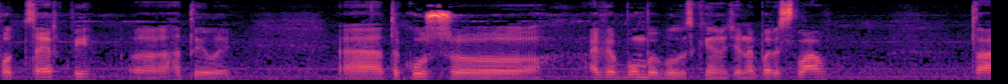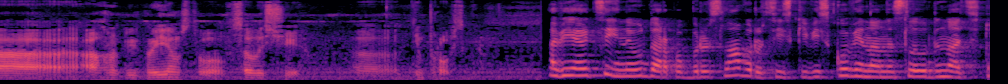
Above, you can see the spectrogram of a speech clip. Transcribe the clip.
по церкві е, гатили. Також авіабомби були скинуті на Береслав та агропідприємство в селищі Дніпровське. Авіаційний удар по Бориславу російські військові нанесли 11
